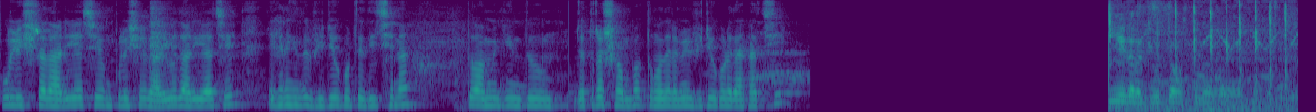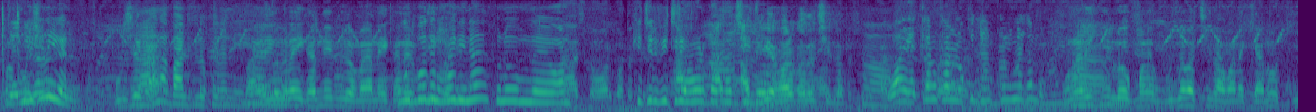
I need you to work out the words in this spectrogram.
পুলিশরা দাঁড়িয়ে আছে এবং পুলিশের গাড়িও দাঁড়িয়ে আছে। এখানে কিন্তু ভিডিও করতে দিচ্ছে না। তো আমি কিন্তু যতটা সম্ভব তোমাদের আমি ভিডিও করে দেখাচ্ছি। নিয়ে গেল জোর জবস্তি করে করে পুলিশে নিয়ে গেল? পুলিশে না বাড়ির লোকেরা নেই। বাইরের লোকরা এখানে দিল মানে এখানে উদ্বোধন হয়নি না? কোনো খিচুড়ি ফিচুড়ি হওয়ার কথা ছিল। আজকে হওয়ার কথা ছিল। ও এখানকার লোকে দূর করে গেল? ওনারই কি লোক? মানে বুঝতে পারছি না মানে কেন কি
